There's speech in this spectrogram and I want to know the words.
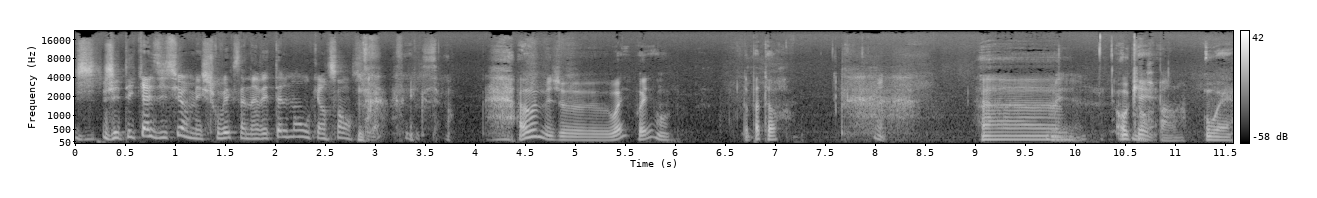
J'étais quasi sûr, mais je trouvais que ça n'avait tellement aucun sens. Excellent. Ah ouais, mais je. Ouais, ouais, t'as pas tort. Ouais. Euh... Mais, ok. On en reparle. Ouais.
